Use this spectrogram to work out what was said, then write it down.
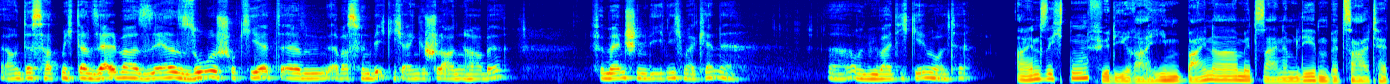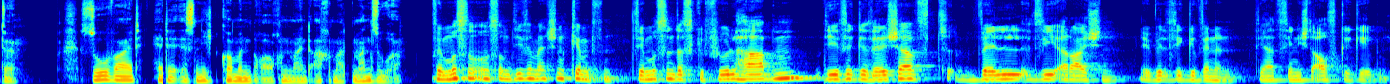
Ja, und das hat mich dann selber sehr so schockiert, ähm, was für einen Weg ich eingeschlagen habe für Menschen, die ich nicht mal kenne äh, und wie weit ich gehen wollte. Einsichten, für die Rahim beinahe mit seinem Leben bezahlt hätte. So weit hätte es nicht kommen brauchen, meint Ahmad Mansour. Wir müssen uns um diese Menschen kämpfen. Wir müssen das Gefühl haben, diese Gesellschaft will sie erreichen, sie will sie gewinnen. Sie hat sie nicht aufgegeben.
